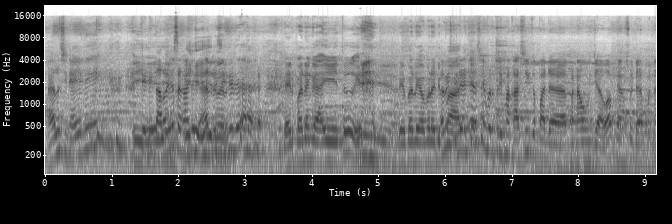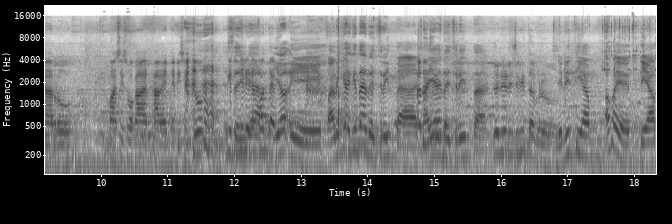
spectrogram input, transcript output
Ayo lu sini aja nih. Iya, kayak ditaruhnya iya. sengaja Iya, "Ah, lu bener. sini dah. daripada nggak itu Iya. daripada nggak pernah Tapi dipakai setidaknya saya berterima kasih kepada penanggung jawab yang sudah menaruh mahasiswa KKN-nya di situ. Kita jadi ada konten. yo paling nggak kita ada cerita Ada saya cerita. ada cerita Jadi ada cerita, Bro. jadi tiap apa ya tiap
